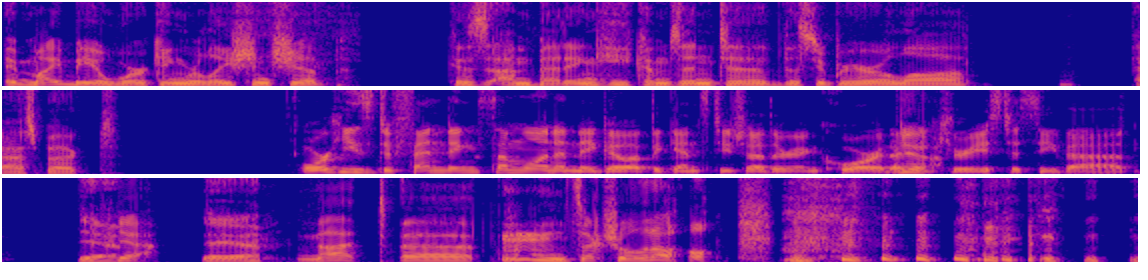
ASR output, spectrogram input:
It might be a working relationship because I'm betting he comes into the superhero law aspect. Or he's defending someone and they go up against each other in court. I'd Yeah. be curious to see that. yeah. Yeah. Yeah. Yeah. Not uh, sexual at all.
